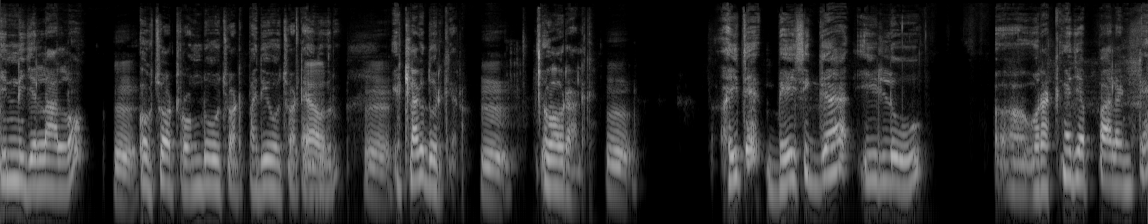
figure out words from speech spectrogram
ఇన్ని జిల్లాల్లో ఒక చోట రెండు చోట పది ఒక చోట ఐదుగురు ఇట్లాగే దొరికారు. ఉమ్, ఓవరాల్గా ఉమ్, అయితే బేసిక్గా వీళ్ళు ఓ రకంగా చెప్పాలంటే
